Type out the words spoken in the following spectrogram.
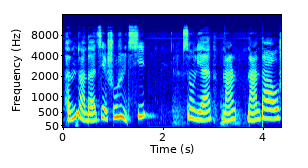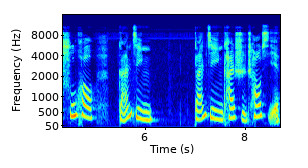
很短的借书日期。宋濂拿拿到书后，赶紧赶紧开始抄写。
